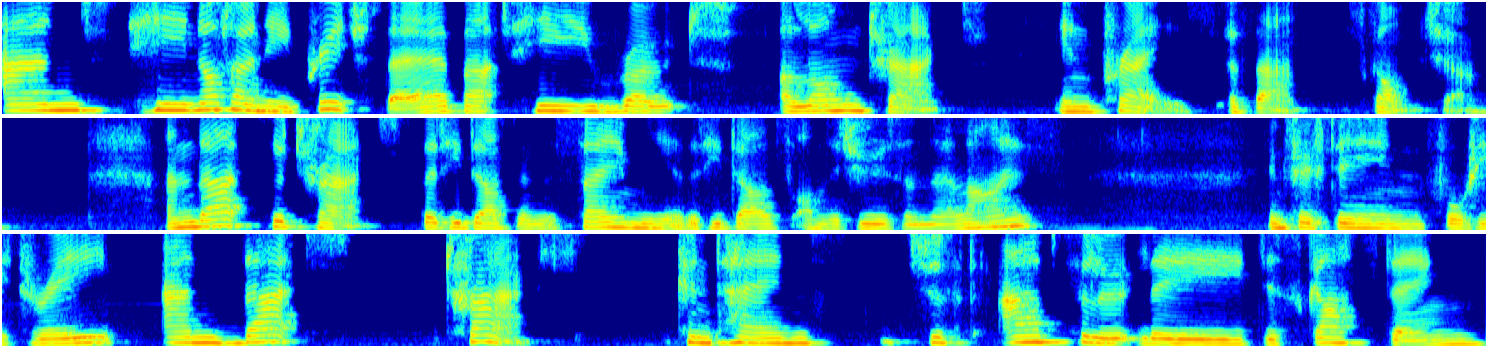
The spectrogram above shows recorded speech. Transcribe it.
And he not only preached there, but he wrote a long tract in praise of that sculpture. And that's the tract that he does in the same year that he does on the Jews and their lies in 1543. And that tract contains just absolutely disgusting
